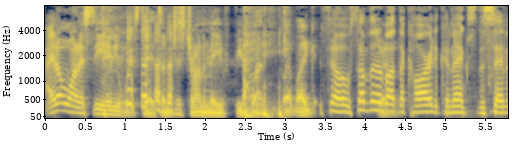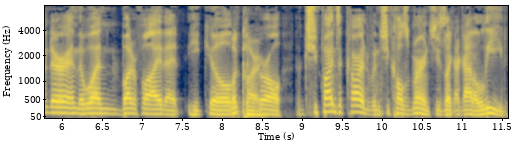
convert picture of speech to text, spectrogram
I don't want to see anyone's tits. I'm just trying to make be funny, but like So something about the card connects the senator and the one butterfly that he killed. What the card? girl. She finds a card when she calls Murn. She's like, "I got a lead,"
